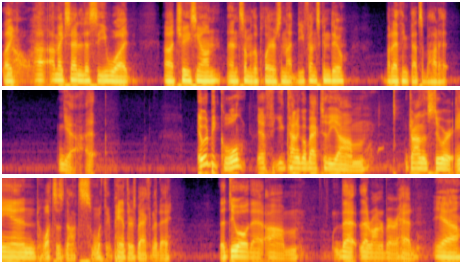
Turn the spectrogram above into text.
Like, No. uh, I'm excited to see what uh, Chase Young and some of the players in that defense can do, but I think that's about it. Yeah. I, it would be cool if you kind of go back to the um, Jonathan Stewart and what's his nuts with the Panthers back in the day, the duo that um that that Ron Rivera had. Yeah,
